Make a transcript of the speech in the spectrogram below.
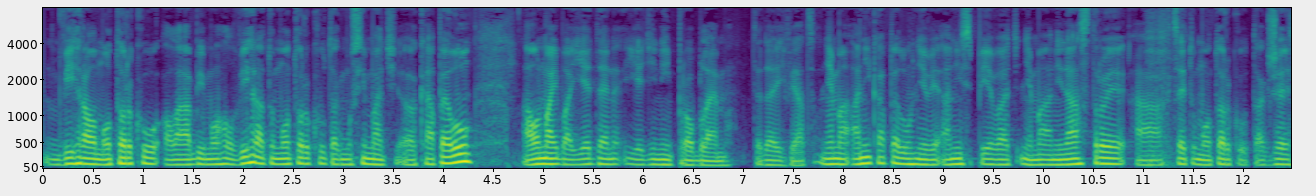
vyhral motorku, ale aby mohol vyhrať tú motorku, tak musí mať e, kapelu a on má iba jeden jediný problém teda ich viac. Nemá ani kapelu, nevie ani spievať, nemá ani nástroje a chce tú motorku. Takže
